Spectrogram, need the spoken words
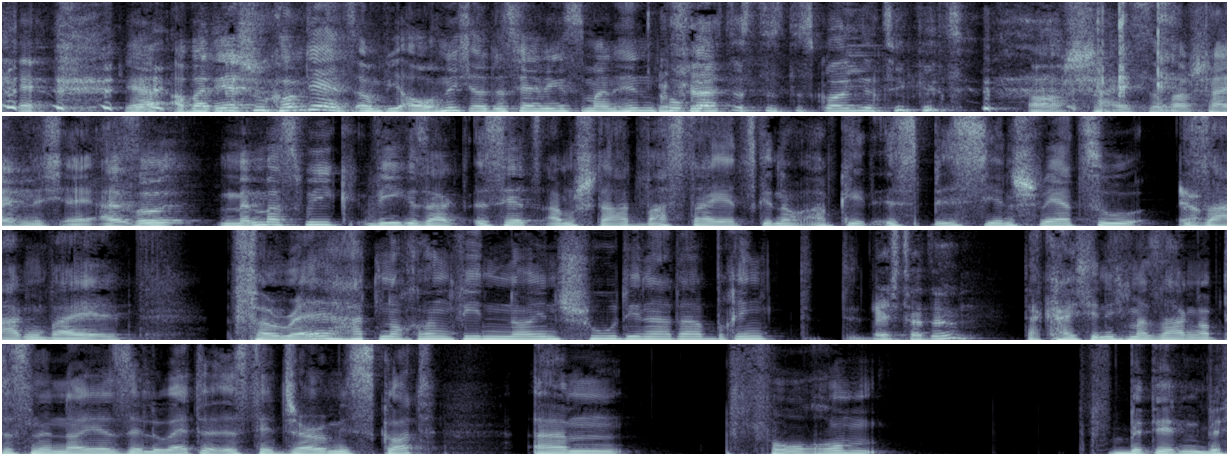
ja, aber der Schuh kommt ja jetzt irgendwie auch nicht, also das wäre wenigstens mal ein Hingucker. Vielleicht ist das das goldene Ticket. Oh, scheiße, wahrscheinlich, ey. Also, Members Week, wie gesagt, ist jetzt am Start. Was da jetzt genau abgeht, ist ein bisschen schwer zu Ja. sagen, weil Pharrell hat noch irgendwie einen neuen Schuh, den er da bringt. Echt hatte? Da kann ich dir nicht mal sagen, ob das eine neue Silhouette ist. Der Jeremy Scott ähm, Forum mit, den, mit,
